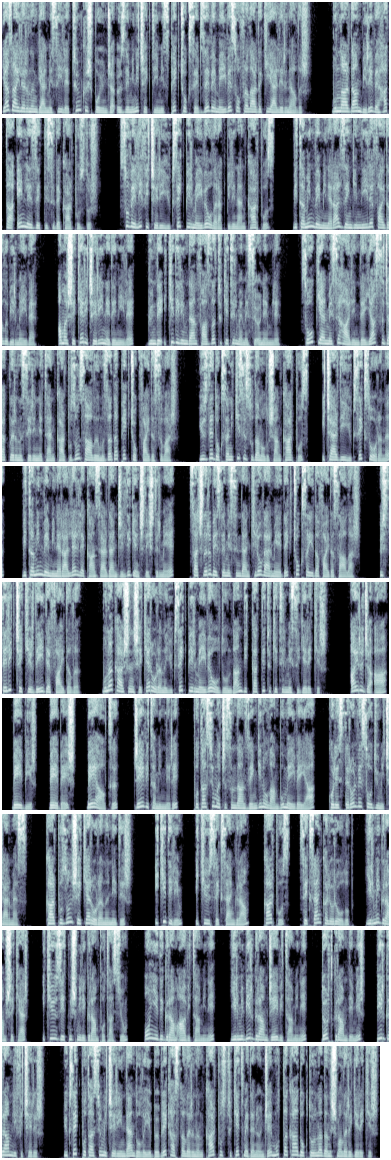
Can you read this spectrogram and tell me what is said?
Yaz aylarının gelmesiyle tüm kış boyunca özlemini çektiğimiz pek çok sebze ve meyve sofralardaki yerlerini alır. Bunlardan biri ve hatta en lezzetlisi de karpuzdur. Su ve lif içeriği yüksek bir meyve olarak bilinen karpuz, vitamin ve mineral zenginliğiyle faydalı bir meyve. Ama şeker içeriği nedeniyle, günde iki dilimden fazla tüketilmemesi önemli. Soğuk yenmesi halinde yaz sıcaklarını serinleten karpuzun sağlığımıza da pek çok faydası var. %92'si sudan oluşan karpuz, içerdiği yüksek su oranı, vitamin ve mineraller ile kanserden cildi gençleştirmeye, saçları beslemesinden kilo vermeye dek çok sayıda fayda sağlar. Üstelik çekirdeği de faydalı. Buna karşın şeker oranı yüksek bir meyve olduğundan dikkatli tüketilmesi gerekir. Ayrıca A, B1, B5, B6, C vitaminleri, potasyum açısından zengin olan bu meyve yağı, kolesterol ve sodyum içermez. Karpuzun şeker oranı nedir? 2 dilim, 280 gram, karpuz, 80 kalori olup, 20 gram şeker, 270 mg potasyum, 17 gram A vitamini, 21 gram C vitamini, 4 gram demir, 1 gram lif içerir. Yüksek potasyum içeriğinden dolayı böbrek hastalarının karpuz tüketmeden önce mutlaka doktoruna danışmaları gerekir.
